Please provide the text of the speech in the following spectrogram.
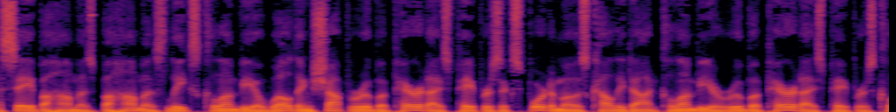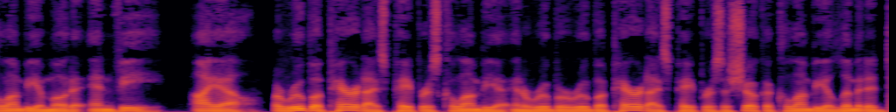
SA Bahamas Bahamas Bahamas Leaks Colombia Welding Shop Aruba Paradise Papers Exportamos Calidad Colombia Aruba Paradise Papers Colombia Moda NV IL, Aruba Paradise Papers Colombia and Aruba Aruba Paradise Papers Ashoka Colombia Limited.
